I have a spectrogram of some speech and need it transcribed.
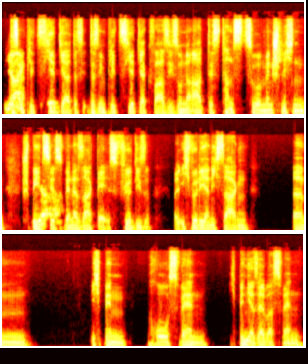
ja, das impliziert ja, das, das impliziert ja quasi so eine Art Distanz zur menschlichen Spezies, ja. wenn er sagt, er ist für diese. Weil ich würde ja nicht sagen, ähm, ich bin pro Sven. Ich bin ja selber Sven.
